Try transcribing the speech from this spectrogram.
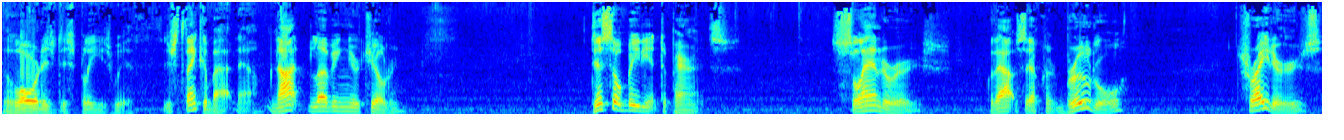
The Lord is displeased with. Just think about now. Not loving your children, disobedient to parents, slanderers, without self brutal, traitors,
